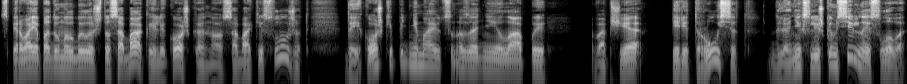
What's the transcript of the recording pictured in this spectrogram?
Сперва я подумал было, что собака или кошка, но собаки служат, да и кошки поднимаются на задние лапы. Вообще перетрусят. Для них слишком сильное слово.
